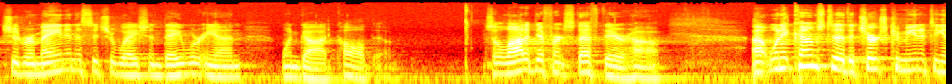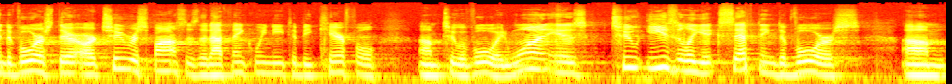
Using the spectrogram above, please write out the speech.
should remain in the situation they were in when God called them. So, a lot of different stuff there, huh? Uh, when it comes to the church community and divorce, there are two responses that I think we need to be careful um, to avoid. One is too easily accepting divorce um,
